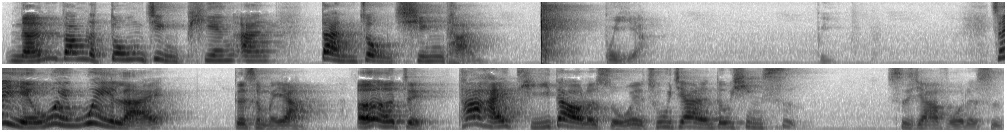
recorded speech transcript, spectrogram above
南方的东晋偏安、淡重清谈不一样，不一样，这也为未来的什么样？而而对。他还提到了所谓出家人都姓释，释迦佛的释，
